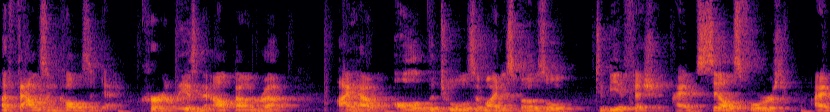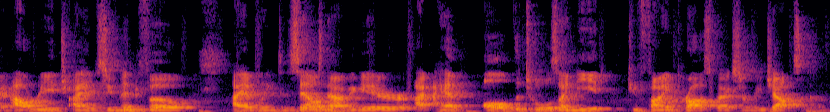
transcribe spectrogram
a thousand calls a day. Currently, as an outbound rep, I have all of the tools at my disposal to be efficient. I have Salesforce, I have Outreach, I have Zoom Info, I have LinkedIn Sales Navigator. I, have all the tools I need to find prospects and reach out to them.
